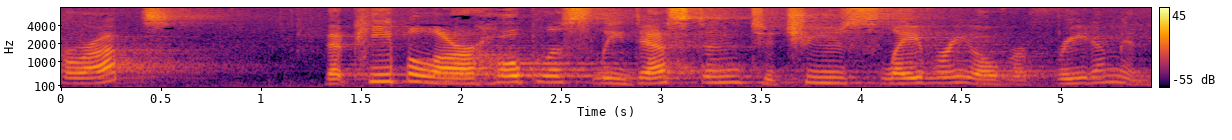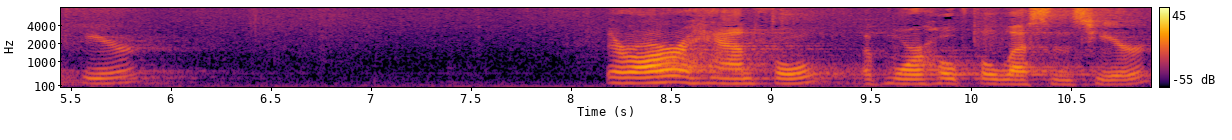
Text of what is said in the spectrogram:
corrupts, that people are hopelessly destined to choose slavery over freedom in fear? There are a handful of more hopeful lessons here.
